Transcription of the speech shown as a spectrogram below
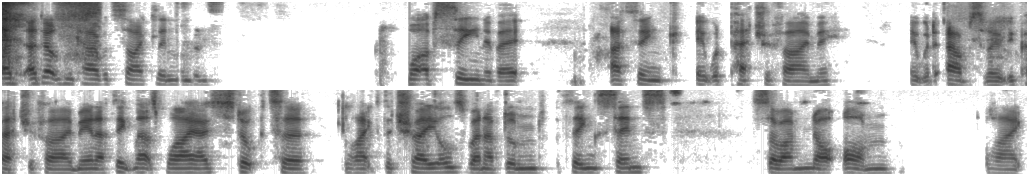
I, I don't think I would cycle in London. What I've seen of it, I think it would petrify me. It would absolutely petrify me, and I think that's why I stuck to like the trails when I've done things since. So I'm not on like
